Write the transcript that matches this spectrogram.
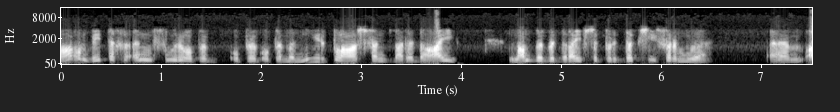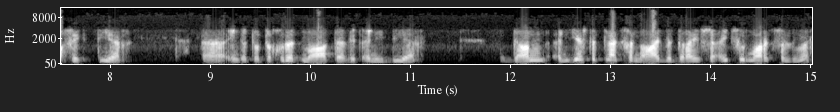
waar onwettige invoere op 'n op 'n op 'n manier plaasvind wat dit daai landboubedryf se produksie vermoë ehm um, affekteer uh en dit tot 'n groot mate weet inhibeer dan in eerste plek gaan daai bedryf se uitvoermark verloor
